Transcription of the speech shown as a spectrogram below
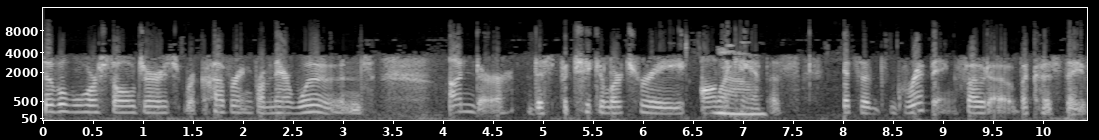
Civil War soldiers recovering from their wounds under this particular tree on Wow. the campus. It's a gripping photo because they've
